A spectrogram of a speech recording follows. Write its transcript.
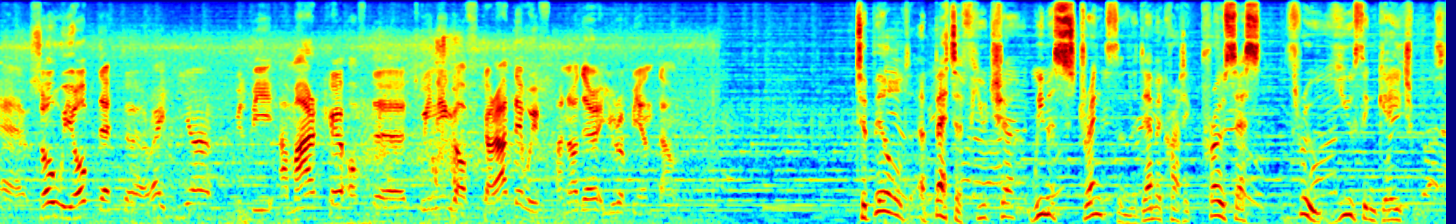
Uh, so we hope that uh, right here will be a mark of the twinning of karate with another European town. To build a better future, we must strengthen the democratic process through youth engagement.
